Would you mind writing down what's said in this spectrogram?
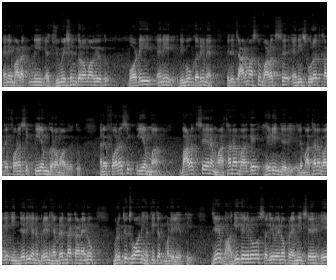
એની બાળકની એક્ઝ્યુમેશન કરવામાં આવ્યું હતું. બોડી એની રિમૂવ કરીને એ જે ચાર માસનું બાળક છે, એની સુરત ખાતે ફોરેન્સિક પીએમ કરવામાં આવ્યું હતું. અને ફોરેન્સિક પીએમમાં બાળક છે, એના માથાના ભાગે હેડ ઇન્જરી એટલે માથાના ભાગે ઇન્જરી અને બ્રેન હેમરેજના કારણે એનું મૃત્યુ થવાની હકીકત મળેલી હતી. જે ભાગી ગયેલો સગીરભાઈનો પ્રેમી છે, એ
